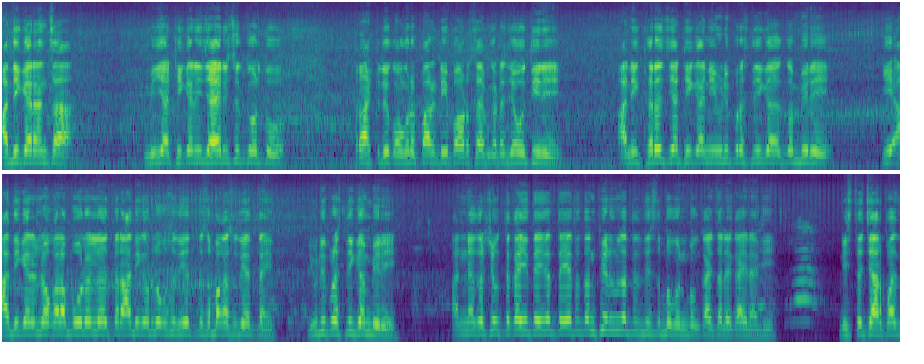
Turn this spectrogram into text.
अधिकाऱ्यांचा मी या ठिकाणी जाहीर निश्चित करतो राष्ट्रवादी काँग्रेस पार्टी पवारसाहेब गटाच्या वतीने. आणि खरंच या ठिकाणी एवढी परिस्थिती ग गंभीर आहे की अधिकारी लोकांना बोलवलं तर अधिकारी लोकसुद्धा येत तसं बघासुद्धा येत नाहीत. एवढी परिस्थिती गंभीर आहे. आणि नगरसेवक तर काही येतात येतात येतात आणि फिरून जातात दिसतं बघून बघून काय चाललं काय नाही ते. नुसतं चार पाच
